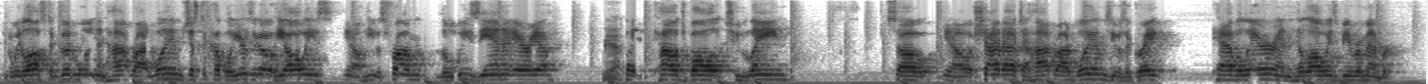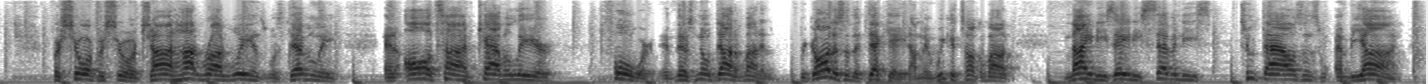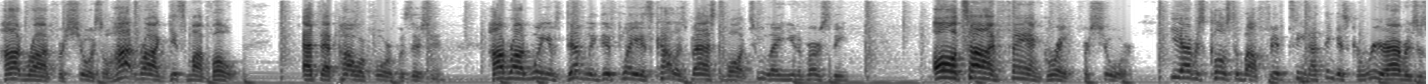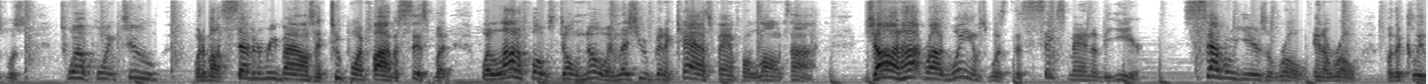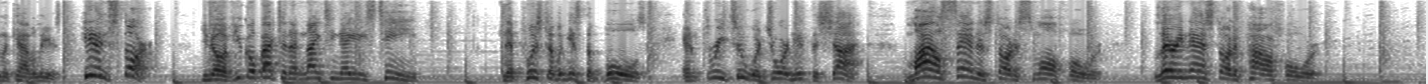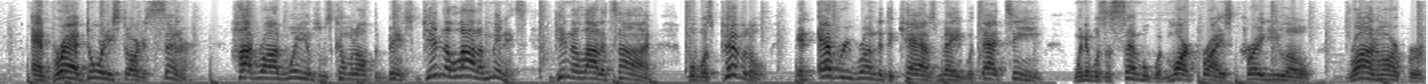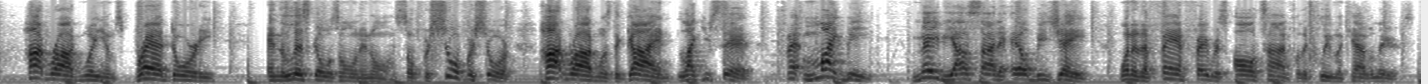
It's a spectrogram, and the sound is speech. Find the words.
you know, we lost a good one in Hot Rod Williams just a couple years ago. He always, you know, he was from the Louisiana area. Yeah. Played college ball at Tulane. So, you know, a shout out to Hot Rod Williams. He was a great Cavalier, and he'll always be remembered. For sure, for sure. John Hot Rod Williams was definitely an all-time Cavalier forward. If there's no doubt about it regardless of the decade. I mean, we could talk about 90s, 80s, 70s, 2000s, and beyond. Hot Rod for sure. So Hot Rod gets my vote at that power forward position. Hot Rod Williams definitely did play his college basketball at Tulane University. All time fan great for sure. He averaged close to about 15. I think his career averages was 12.2 with about seven rebounds and 2.5 assists. But what a lot of folks don't know, unless you've been a Cavs fan for a long time, John Hot Rod Williams was the sixth man of the year several years a row in a row for the Cleveland Cavaliers. He didn't start. You know, if you go back to that 1980s team that pushed up against the Bulls and 3-2 where Jordan hit the shot, Miles Sanders started small forward. Larry Nance started power forward. And Brad Daugherty started center. Hot Rod Williams was coming off the bench, getting a lot of minutes, getting a lot of time. What was pivotal in every run that the Cavs made with that team when it was assembled with Mark Price, Craig Ehlo, Ron Harper, Hot Rod Williams, Brad Daugherty, and the list goes on and on. So for sure, for sure, Hot Rod was the guy, and like you said, might be maybe outside of LBJ, one of the fan favorites all time for the Cleveland Cavaliers.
